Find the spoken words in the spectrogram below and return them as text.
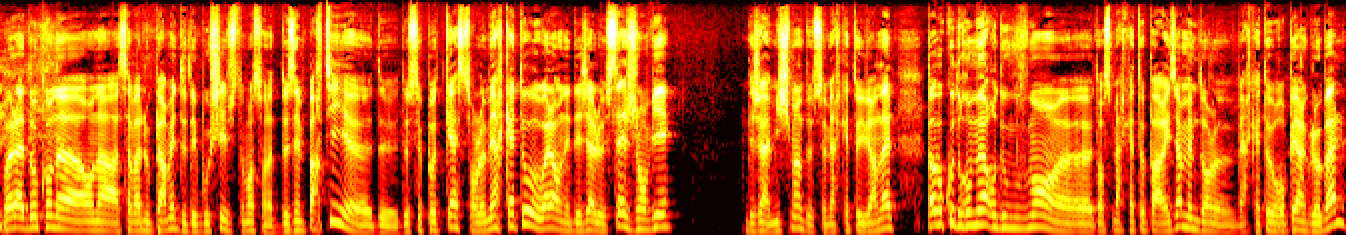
Voilà, donc on a, on a, ça va nous permettre de déboucher justement sur notre deuxième partie euh, de, de ce podcast sur le mercato. Voilà, on est déjà le 16 janvier. Déjà à mi-chemin de ce mercato hivernal. Pas beaucoup de rumeurs ou de mouvements euh, dans ce mercato parisien, même dans le mercato européen global.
